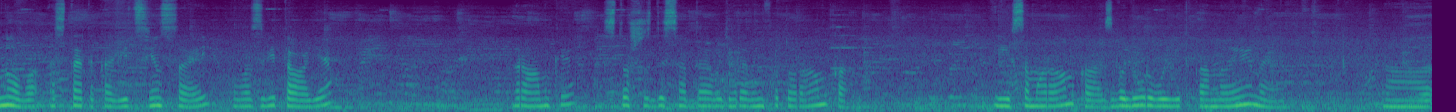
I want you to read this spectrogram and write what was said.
Нова естетика від Сінсей вас вітає. Рамки 169 гривень фоторамка. І сама рамка з велюрової тканини, е,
